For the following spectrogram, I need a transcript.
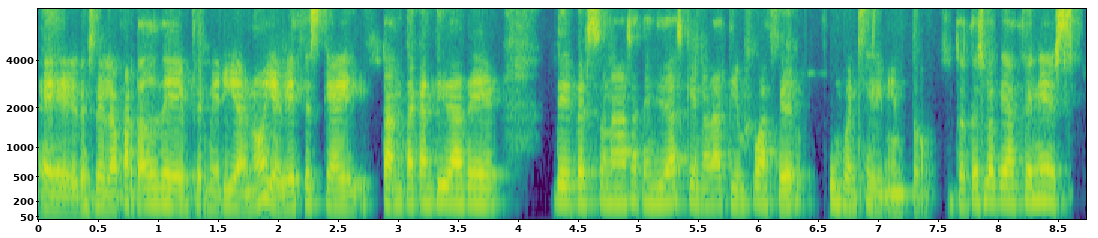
eh, desde el apartado de enfermería, ¿no? Y hay veces que hay tanta cantidad de, de, personas atendidas que no da tiempo a hacer un buen seguimiento. Entonces lo que hacen es,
